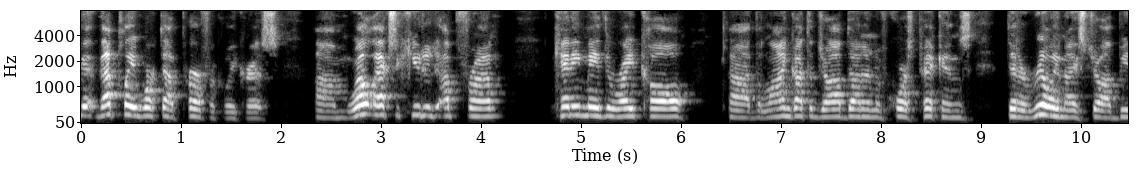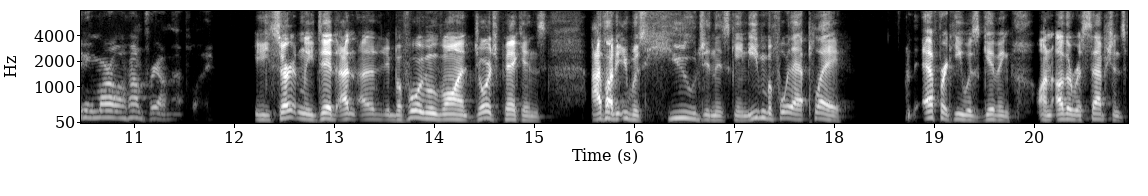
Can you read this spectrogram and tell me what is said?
that, that, play worked out perfectly, Chris. Um, well executed up front. Kenny made the right call. Uh, the line got the job done, and of course, Pickens did a really nice job beating Marlon Humphrey on that play. He certainly did. I, I, before we move on, George Pickens, I thought he was huge in this game. Even before that play, the effort he was giving on other receptions.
